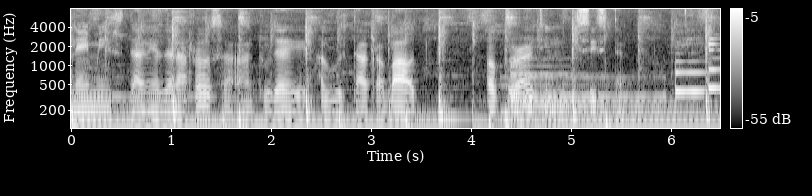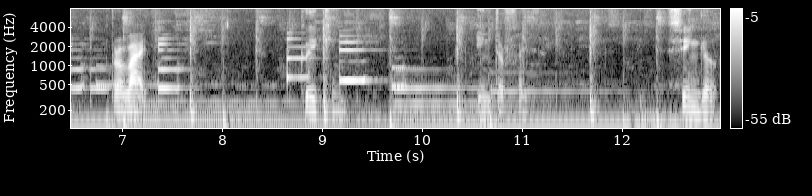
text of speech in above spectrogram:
name is Daniel de la Rosa and today I will talk about operating system. Provide. Clicking. Interface. Single.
